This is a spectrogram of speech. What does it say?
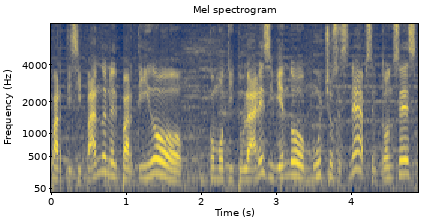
participando en el partido como titulares y viendo muchos snaps. Entonces,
